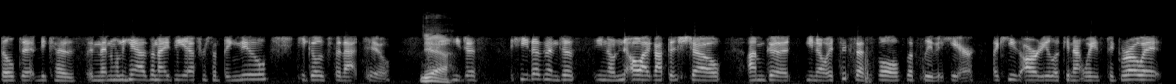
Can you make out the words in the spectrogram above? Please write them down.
built it because and then when he has an idea for something new he goes for that too. Yeah, he just he doesn't just you know oh i got this show. I'm good. You know it's successful. Let's leave it here. Like he's already looking at ways to grow it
